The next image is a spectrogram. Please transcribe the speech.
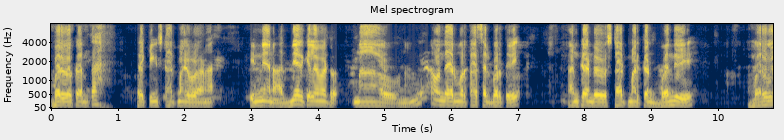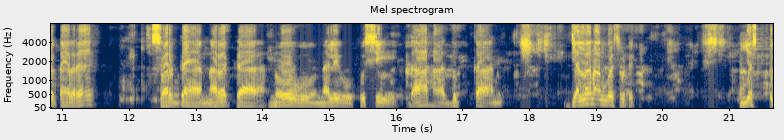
ಬರ್ಬೇಕಂತ ಟ್ರೆಕ್ಕಿಂಗ್ ಸ್ಟಾರ್ಟ್ ಮಾಡಿಬಿಡೋಣ. ಇನ್ನೇನು ಹದಿನೈದು ಕಿಲೋಮೀಟರ್ ನಾವು ನಮ್ಗೆ ಒಂದ್ ಎರಡ್ ಮೂರ್ ತಾಸಲ್ಲಿ ಬರ್ತೀವಿ. ಅನ್ಕೊಂಡು ಸ್ಟಾರ್ಟ್ ಮಾಡ್ಕೊಂಡು ಬಂದ್ವಿ. ಬರ್ಬೇಕಾದ್ರೆ ಸ್ವರ್ಗ, ನರಕ, ನೋವು, ನಲಿವು, ಖುಷಿ, ದಾಹ, ದುಃಖ ಎಲ್ಲಾನು ಅನ್ಭವಿಸ್ಬಿಟ್ಟಿತ್ತು. ಎಷ್ಟು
